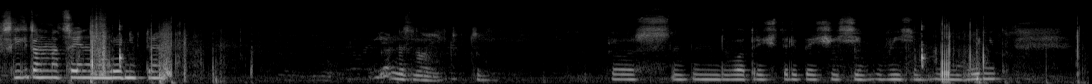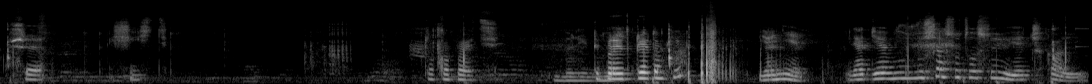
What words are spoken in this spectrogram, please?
Скільки там на цей на нагрудник треба? Я не знаю. Тут Раз, два, три, чотири, п'ять, шість, сім, вісім на нагрудник. Ще шість. То капець. Блін. Ти передкрив там хід? Я ні. Я, я весь тут стою, я чекаю.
